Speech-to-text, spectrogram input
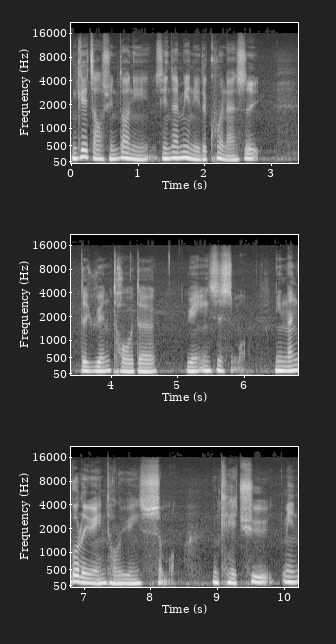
你可以找寻到你现在面临的困难是的源头的原因是什么，你难过的源头的原因是什么？你可以去面，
